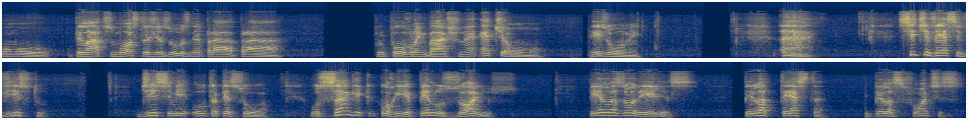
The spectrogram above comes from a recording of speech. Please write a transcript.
como Pilatos mostra Jesus né, para o povo lá embaixo, né? Et homo, eis o homem. Se tivesse visto, disse-me outra pessoa, o sangue que corria pelos olhos, pelas orelhas, pela testa e pelas fontes,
